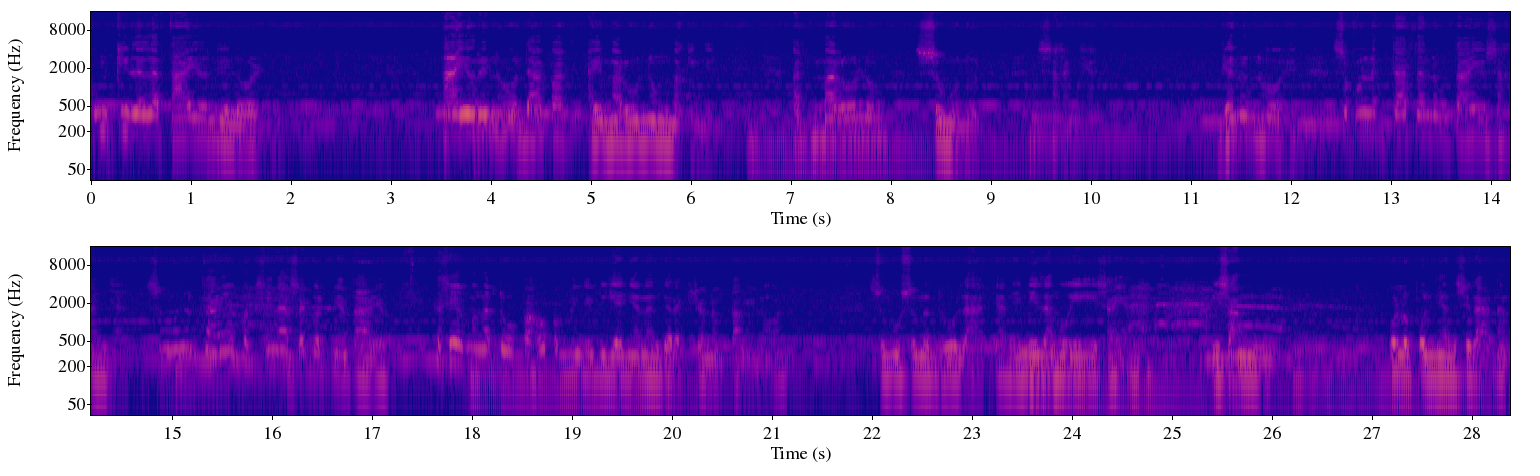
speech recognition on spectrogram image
kung kilala tayo ni Lord, tayo rin ho dapat ay marunong makinig at marunong sumunod sa Kanya. Ganun ho eh. So kung nagtatanong tayo sa Kanya, sumunod tayo pag sinasagot niya tayo. Kasi yung mga tupa ho, pag binibigyan niya ng direksyon ng Panginoon, sumusunod ho lahat yan. Hindi lang ho iisa yan. Ha? Isang kulupon yan sila ng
